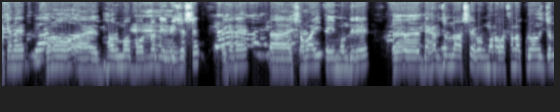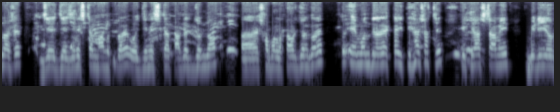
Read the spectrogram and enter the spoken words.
এখানে কোনো ধর্ম, বর্ণ নির্বিশেষে এখানে সবাই এই মন্দিরে দেখার জন্য আসে এবং মনোবাসনা পূরণের জন্য আসে। যে যে জিনিসটা মানত করে, ওই জিনিসটা তাদের জন্য সফলতা অর্জন করে। তো এই মন্দিরের একটা ইতিহাস আছে। ইতিহাসটা আমি ভিডিওর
